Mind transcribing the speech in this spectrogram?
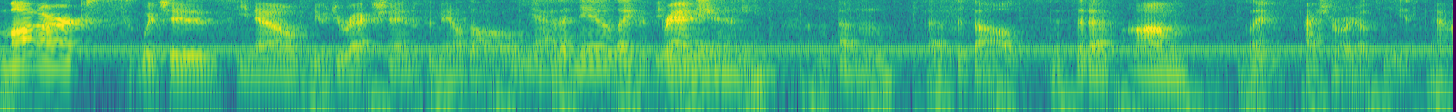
Monarchs, which is, you know, new direction of the male dolls. yeah, the new like branding in. of, the dolls instead of um like fashion royalty, it's now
